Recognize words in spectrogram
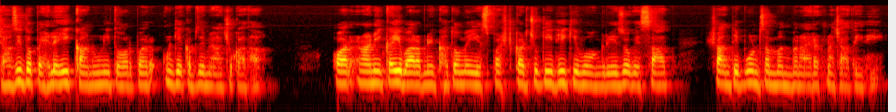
झांसी तो पहले ही कानूनी तौर पर उनके कब्जे में आ चुका था और रानी कई बार अपने खतों में ये स्पष्ट कर चुकी थी कि वो अंग्रेज़ों के साथ शांतिपूर्ण संबंध बनाए रखना चाहती थी।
